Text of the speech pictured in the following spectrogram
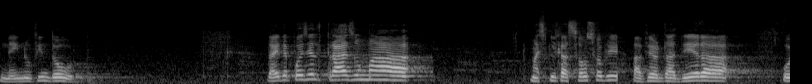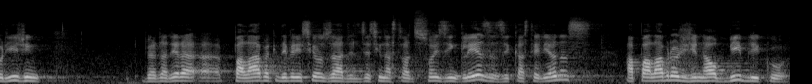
nem no vindouro. Daí depois ele traz uma, uma explicação sobre a verdadeira origem, verdadeira palavra que deveria ser usada. Ele diz assim, nas traduções inglesas e castelhanas, a palavra original bíblico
